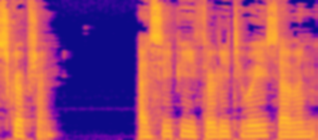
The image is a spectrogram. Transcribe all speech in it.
Description SCP-3287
